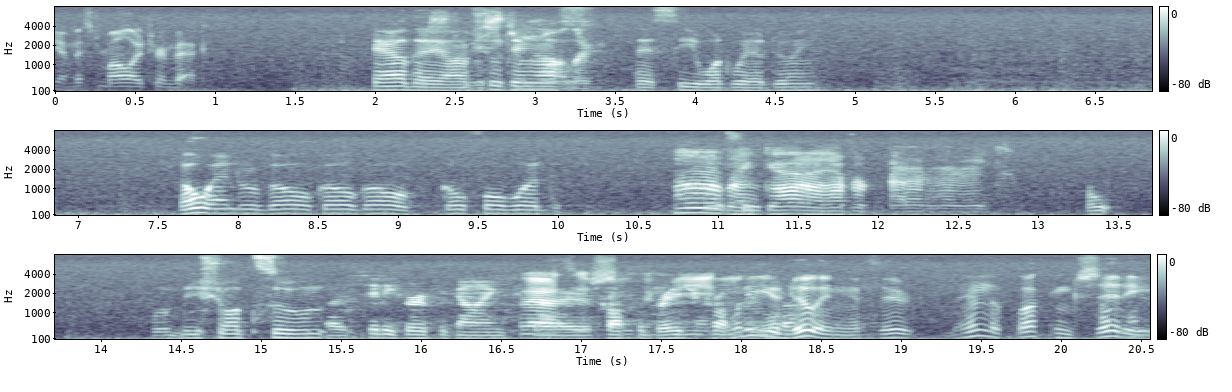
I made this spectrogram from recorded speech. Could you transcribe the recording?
Yeah, Mr. Mahler, turn back. Yeah, they are Mr. shooting us. They see what we are doing. Go, Andrew, go, go, go, go forward. Oh Don't my shoot. god, I have a bad headache. Oh. We'll be shot soon. A city group are going to Yeah, go across the shooting bridge, me. across What the are you water. doing? If they're in the fucking city,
